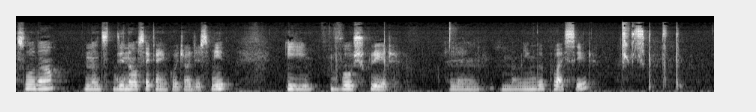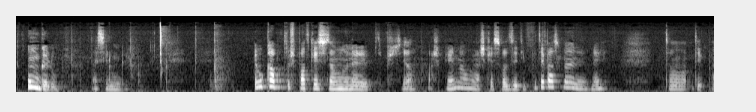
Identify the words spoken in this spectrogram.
Slow Down, de não sei quem, com a Georgia Smith. E vou escolher uh, uma língua que vai ser húngaro. Vai ser húngaro. Eu acabo os podcasts de uma maneira tipo, especial. Acho que é não, acho que é só dizer tipo até para a semana, né? Então, tipo.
